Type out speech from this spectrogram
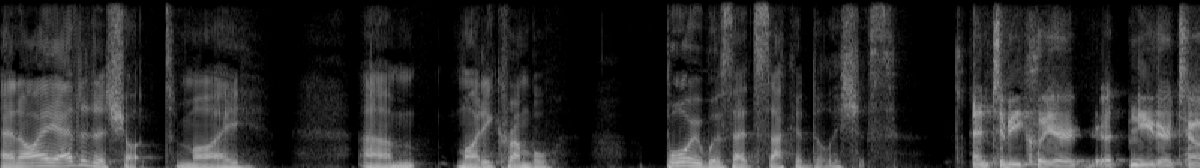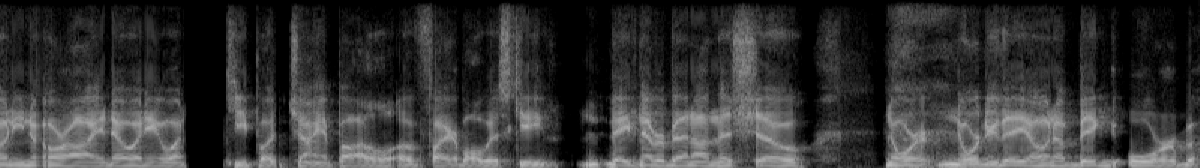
And I added a shot to my um, mighty crumble. Boy, was that sucker delicious. And to be clear, neither Tony nor I know anyone who keep a giant bottle of Fireball whiskey. They've never been on this show, nor nor do they own a big orb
